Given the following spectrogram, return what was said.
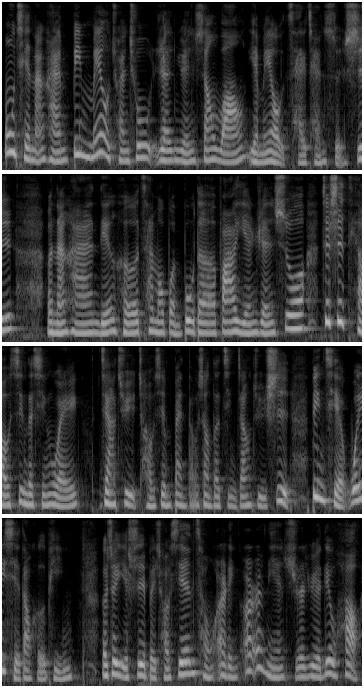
目前南韩并没有传出人员伤亡，也没有财产损失。而南韩联合参谋本部的发言人说，这是挑衅的行为。加剧朝鲜半岛上的紧张局势，并且威胁到和平。而这也是北朝鲜从二零二二年十二月六号，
